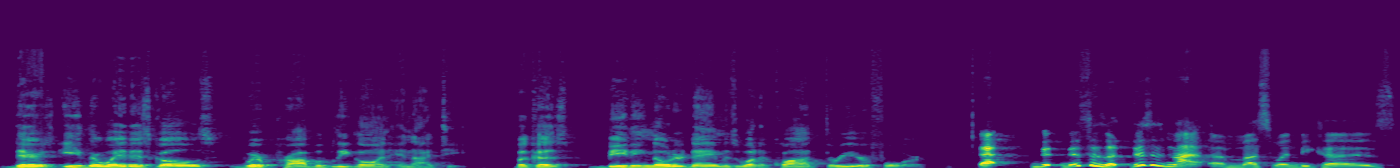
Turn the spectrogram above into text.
there's either way this goes, we're probably going NIT because beating Notre Dame is what a quad three or four. That th- this is a this is not a must win because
